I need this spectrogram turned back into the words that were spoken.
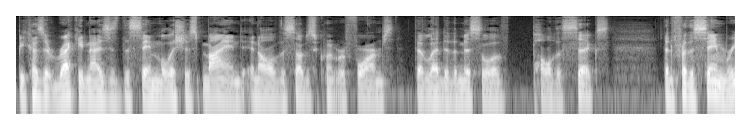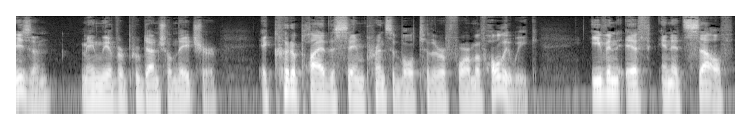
because it recognizes the same malicious mind in all of the subsequent reforms that led to the Missal of Paul VI, then for the same reason, mainly of a prudential nature, it could apply the same principle to the reform of Holy Week, even if in itself,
